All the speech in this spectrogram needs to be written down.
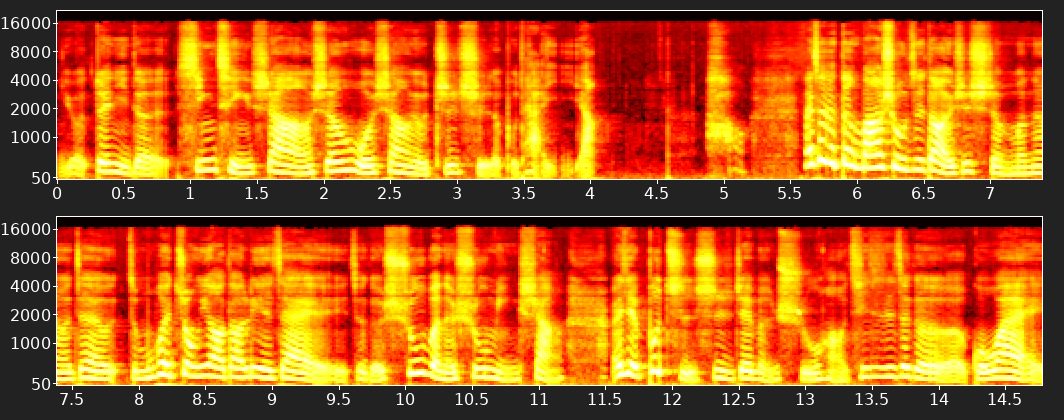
有对你的心情上、生活上有支持的不太一样。好。那这个邓巴数字到底是什么呢？在怎么会重要到列在这个书本的书名上？而且不只是这本书哈，其实这个国外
